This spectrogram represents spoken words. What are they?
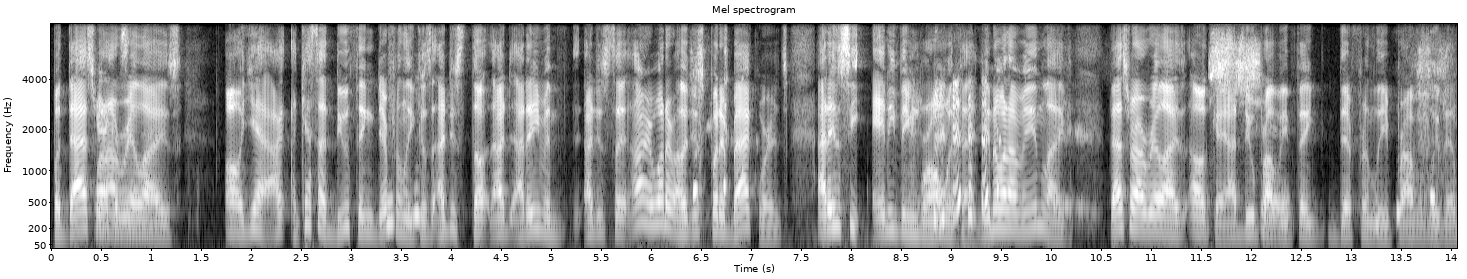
But that's when Yeah, I realized, oh yeah, I, I guess I do think differently because I just thought I, I didn't even I just said, all right, whatever. I'll just put it backwards. I didn't see anything wrong with that. You know what I mean? Like that's where I realized, okay, I do probably think differently probably than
